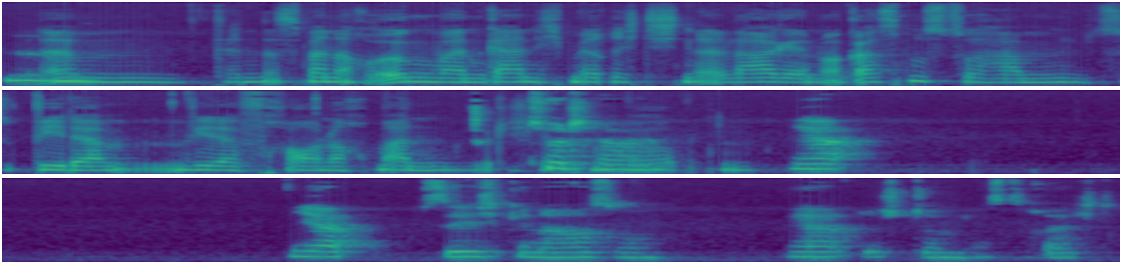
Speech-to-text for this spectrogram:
Mhm. ähm, dann ist man auch irgendwann gar nicht mehr richtig in der Lage, einen Orgasmus zu haben. Weder, weder Frau noch Mann, würde ich Total. behaupten. Ja. Ja, sehe ich genauso. Ja, das stimmt, hast du recht.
